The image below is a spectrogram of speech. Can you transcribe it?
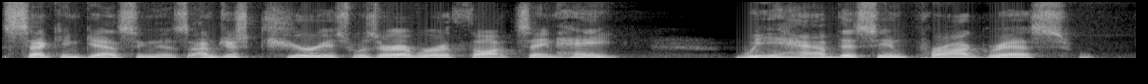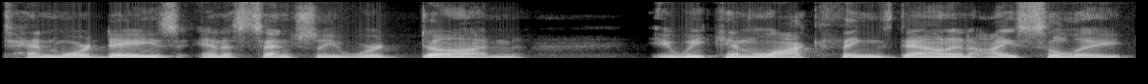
second guessing this. I'm just curious. Was there ever a thought saying, "Hey, we have this in progress. Ten more days, and essentially we're done. We can lock things down and isolate."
